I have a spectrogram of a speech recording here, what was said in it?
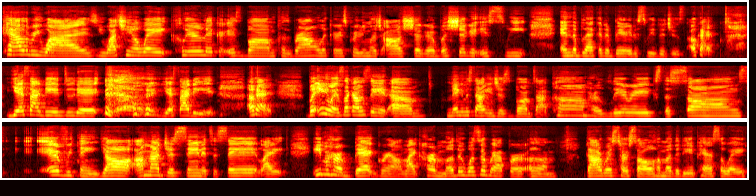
calorie wise, you watching your weight, clear liquor is bomb because brown liquor is pretty much all sugar, but sugar is sweet, and the blacker the berry, the sweeter the juice. Okay. Yes, I did do that. yes, I did. Okay. But anyways, like I was saying, um, Megan Thee Stallion just bomb.com, her lyrics, the songs, everything, y'all. I'm not just saying it to say it. Like even her background, like her mother was a rapper. Um, God rest her soul. Her mother did pass away,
